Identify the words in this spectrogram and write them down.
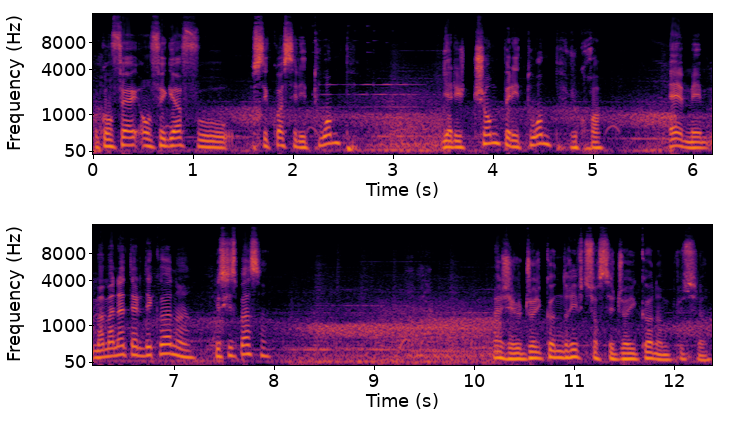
Donc on fait, on fait gaffe aux... C'est quoi? C'est les twomp Il y a les chomp et les twomp, je crois. Eh, mais ma manette, elle déconne Qu'est-ce qui se passe Ah, j'ai le Joy-Con drift sur ces Joy-Con en plus, là.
